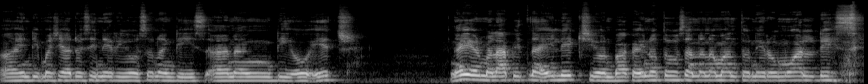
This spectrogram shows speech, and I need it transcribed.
ah, hindi masyado sineryoso ng, DS, ah, ng DOH. Ngayon, malapit na eleksyon, baka inutusan na naman to ni Romualdez.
